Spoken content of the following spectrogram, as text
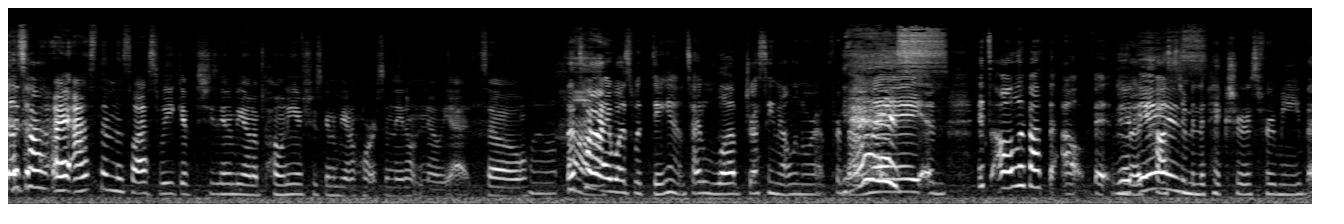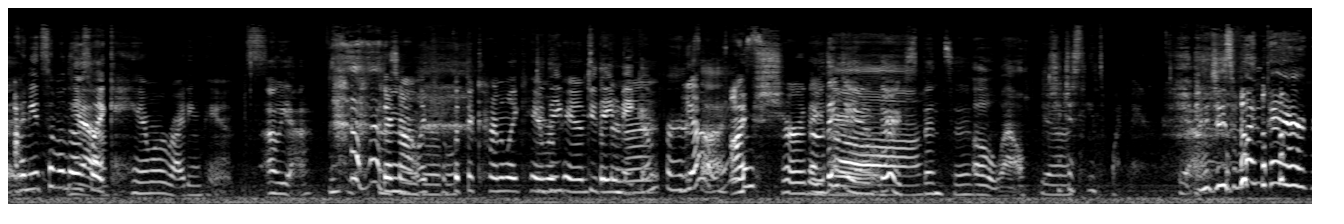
That's how I asked them this last week if she's going to be on a pony or she's going to be on a horse, and they don't know yet. So Well, that's Huh. how I was with dance. I love dressing Eleanor up for ballet, Yes. and it's all about the outfit and It the is. costume and the pictures for me. But I need some of those Yeah. like hammer riding pants. oh yeah, They're not like, adorable. but they're kind of like Do hammer they, pants. do they make not. them for her Yeah. size? I'm sure they oh do. they do. They're expensive. Oh wow. yeah, She just needs one pair. yeah. Just one pair.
